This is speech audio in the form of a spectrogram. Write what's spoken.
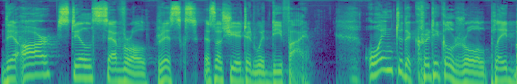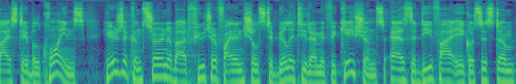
there are still several risks associated with DeFi. Owing to the critical role played by stablecoins, here's a concern about future financial stability ramifications as the DeFi ecosystem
